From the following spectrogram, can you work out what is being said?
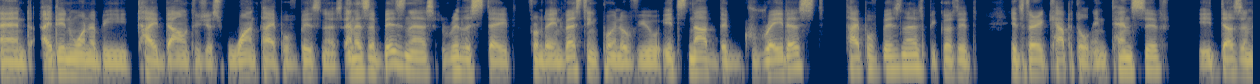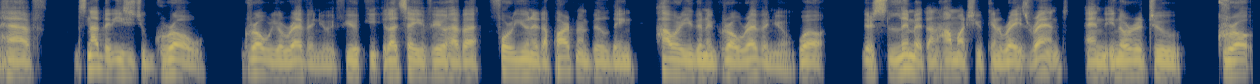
And I didn't want to be tied down to just one type of business. And as a business, real estate, from the investing point of view, it's not the greatest type of business because it it's very capital intensive. It doesn't have it's not that easy to grow grow your revenue. If you let's say if you have a four unit apartment building, how are you going to grow revenue? Well, there's limit on how much you can raise rent, and in order to grow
